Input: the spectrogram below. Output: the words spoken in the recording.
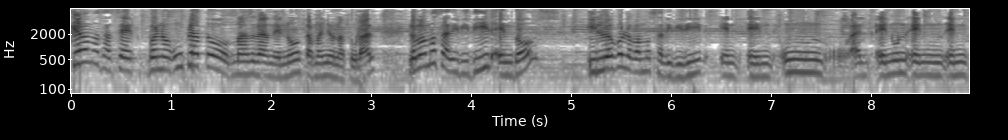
¿Qué vamos a hacer? Bueno, un plato más grande, ¿no? Tamaño natural. Lo vamos a dividir en dos y luego lo vamos a dividir en, en, un, en, un, en,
